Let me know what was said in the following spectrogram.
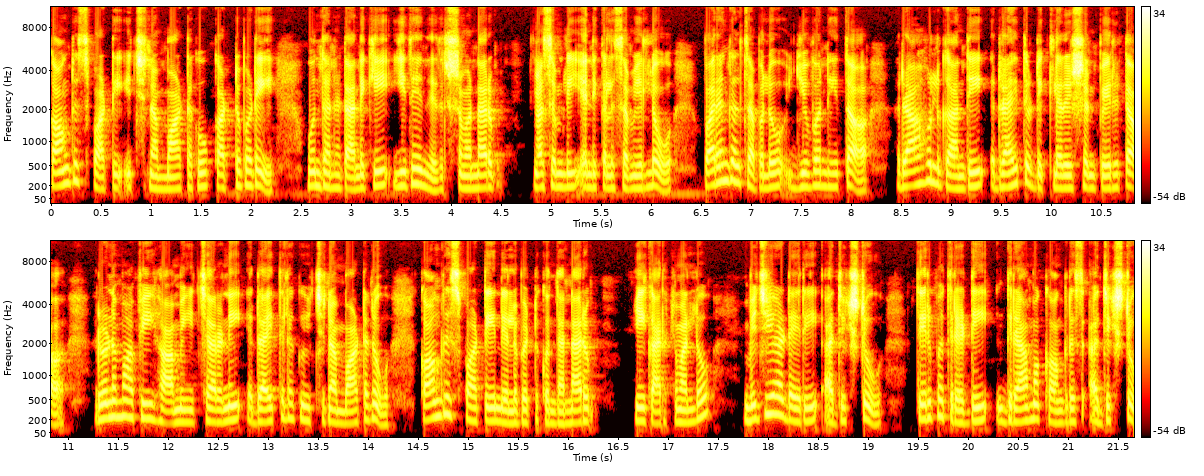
కాంగ్రెస్ పార్టీ ఇచ్చిన మాటకు కట్టుబడి ఉందనడానికి ఇదే నిదర్శనమన్నారు. అసెంబ్లీ ఎన్నికల సమయంలో వరంగల్ సభలో యువ నేత రాహుల్ గాంధీ రైతు డిక్లరేషన్ పేరిట రుణమాఫీ హామీ ఇచ్చారని రైతులకు ఇచ్చిన మాటను కాంగ్రెస్ పార్టీ నిలబెట్టుకుందన్నారు. ఈ కార్యక్రమంలో విజయ డైరీ అధ్యక్షుడు తిరుపతి రెడ్డి గ్రామ కాంగ్రెస్ అధ్యక్షుడు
